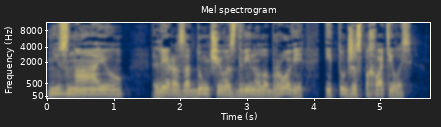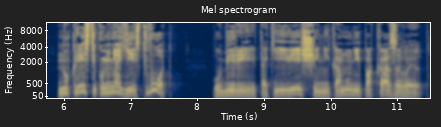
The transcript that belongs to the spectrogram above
Не знаю. Лера задумчиво сдвинула брови и тут же спохватилась. «Но крестик у меня есть, вот!» «Убери, такие вещи никому не показывают»,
